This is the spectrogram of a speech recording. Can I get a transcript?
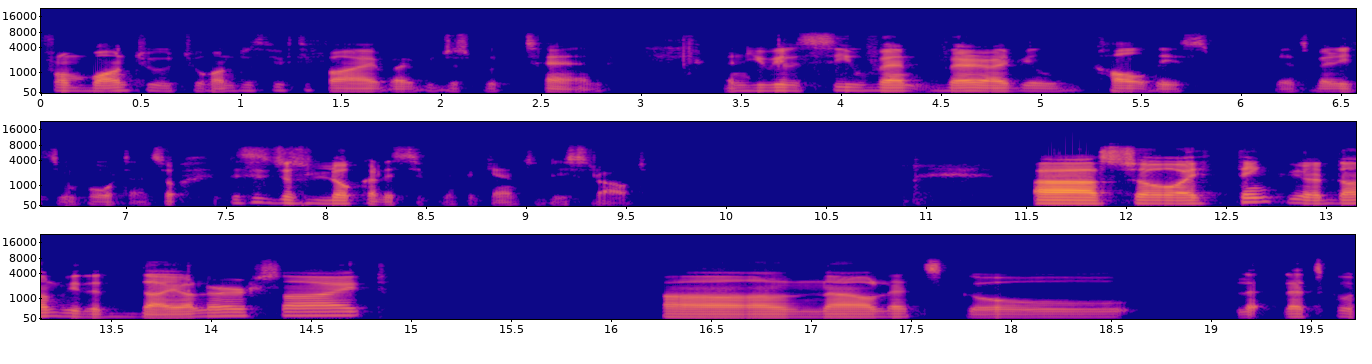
from 1 to 255 I will just put 10 and you will see when where I will call this that's very important so this is just locally significant to this route uh, so I think we are done with the dialer side uh, now let's go let, let's go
